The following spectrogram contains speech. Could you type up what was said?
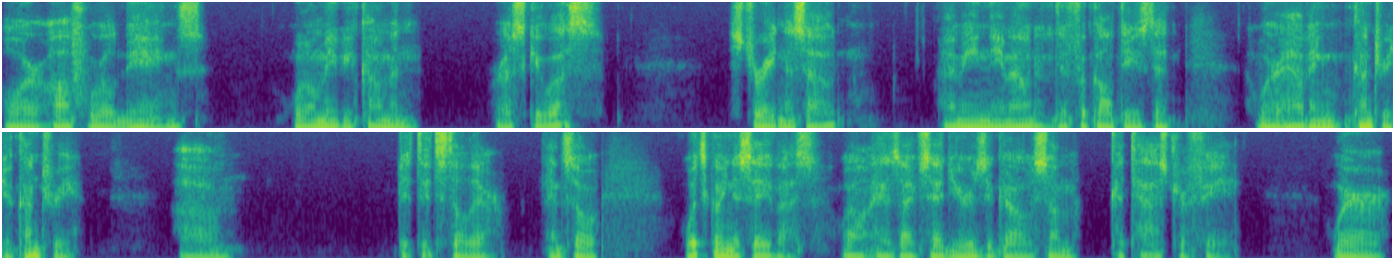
or off world beings will maybe come and rescue us, straighten us out. I mean, the amount of difficulties that we're having country to country, um, it, it's still there. And so, what's going to save us? Well, as I've said years ago, some catastrophe where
